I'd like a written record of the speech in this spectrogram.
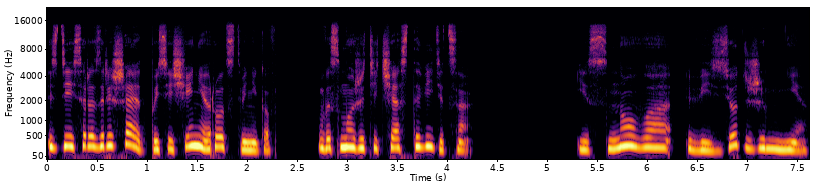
«Здесь разрешают посещение родственников. Вы сможете часто видеться». И снова везет же мне.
